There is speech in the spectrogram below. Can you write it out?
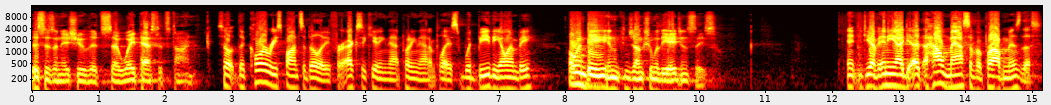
this is an issue that's uh, way past its time. So the core responsibility for executing that, putting that in place, would be the OMB? OMB in conjunction with the agencies. And do you have any idea, uh, how massive a problem is this?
